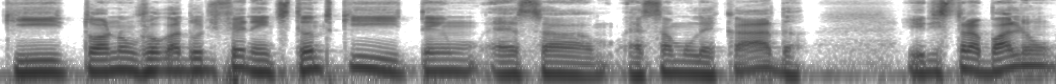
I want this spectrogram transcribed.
que tornam um jogador diferente. Tanto que tem essa, essa molecada eles trabalham,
